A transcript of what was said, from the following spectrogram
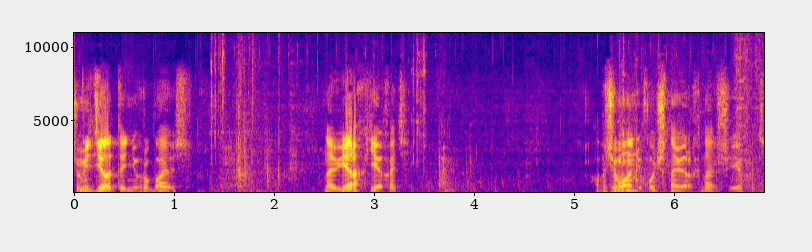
Что мне делать-то, я не врубаюсь? Наверх ехать? А почему он не хочет наверх дальше ехать?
